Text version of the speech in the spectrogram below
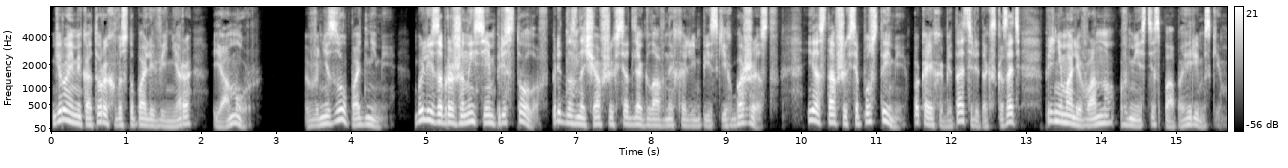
героями которых выступали Венера и Амур. Внизу, под ними, были изображены семь престолов, предназначавшихся для главных олимпийских божеств и оставшихся пустыми, пока их обитатели, так сказать, принимали ванну вместе с Папой Римским.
